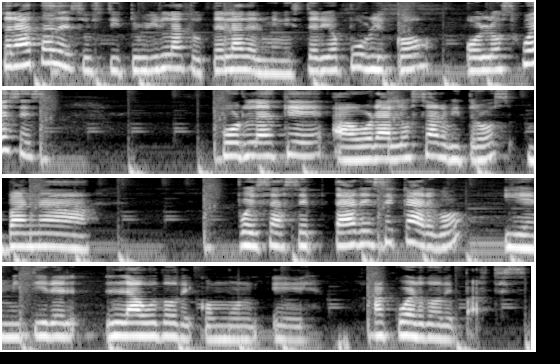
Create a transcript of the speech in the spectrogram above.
trata de sustituir la tutela del Ministerio Público o los jueces, por la que ahora los árbitros van a pues aceptar ese cargo y emitir el laudo de común eh, acuerdo de partes.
